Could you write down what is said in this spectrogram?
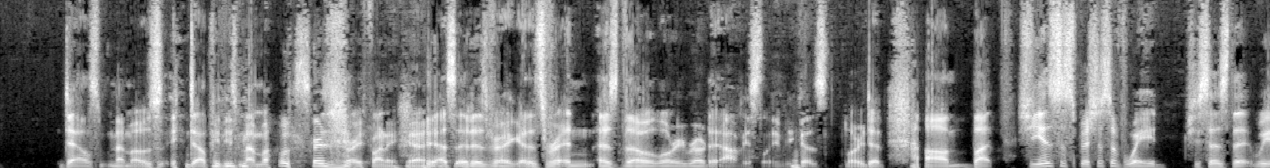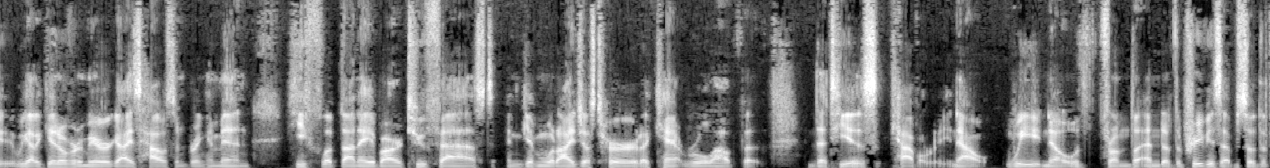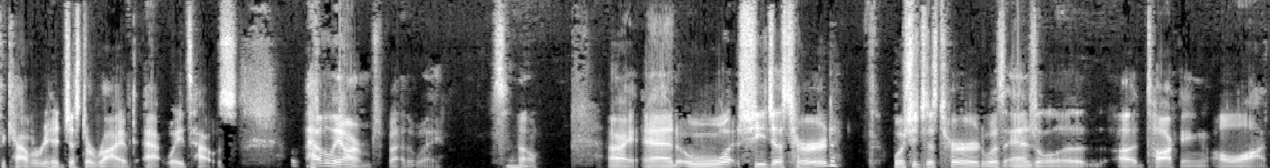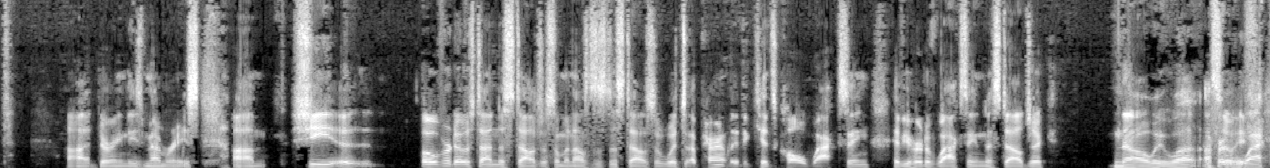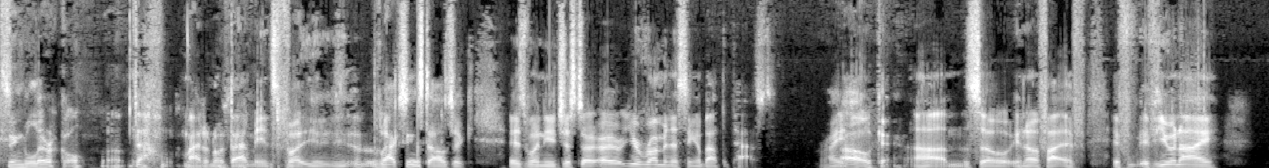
Dale's memos, Dale Petey's memos. Hers is very funny. Yeah. Yes, it is very good. It's written as though Laurie wrote it, obviously, because Laurie did. Um, but she is suspicious of Wade. She says that we, we got to get over to Mirror Guy's house and bring him in. He flipped on Abar too fast, and given what I just heard, I can't rule out that that he is cavalry. Now, we know from the end of the previous episode that the cavalry had just arrived at Wade's house, heavily armed, by the way. So, mm-hmm. all right. And what she just heard, what she just heard was Angela uh, talking a lot uh, during these memories. Um, she uh, overdosed on nostalgia, someone else's nostalgia, which apparently the kids call waxing. Have you heard of waxing nostalgic? No, wait, what? I've So heard if- waxing lyrical. No, I don't know what that means, but you, waxing nostalgic is when you just are, are you're reminiscing about the past, right? Oh, okay. Um, so you know, if I if if if you and I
